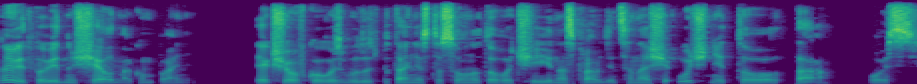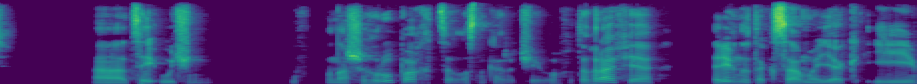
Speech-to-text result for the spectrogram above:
Ну і відповідно ще одна компанія. Якщо в когось будуть питання стосовно того, чи насправді це наші учні, то та, ось а, цей учень в наших групах, це, власне кажучи, його фотографія, рівно так само, як і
